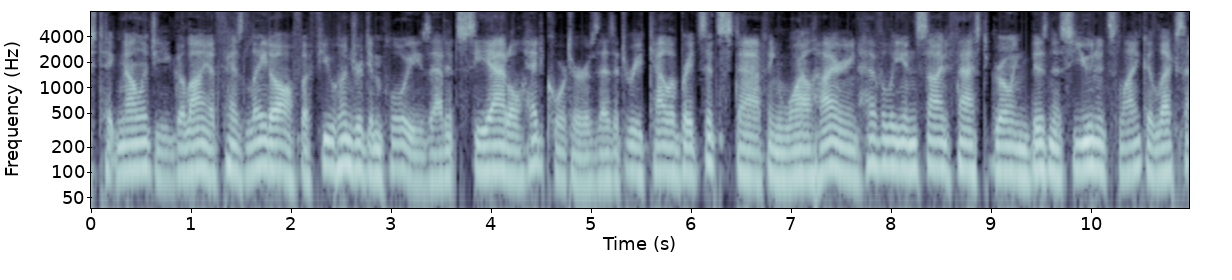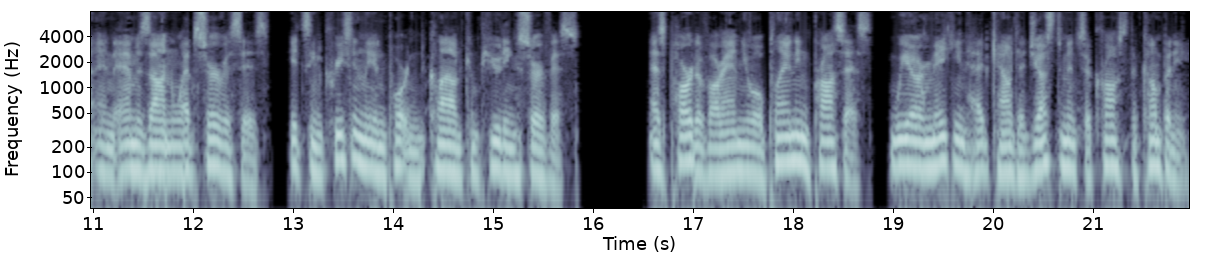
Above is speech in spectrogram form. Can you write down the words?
technology Goliath has laid off a few hundred employees at its Seattle headquarters as it recalibrates its staffing while hiring heavily inside fast-growing business units like Alexa and Amazon Web Services, its increasingly important cloud computing service. As part of our annual planning process, we are making headcount adjustments across the company,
